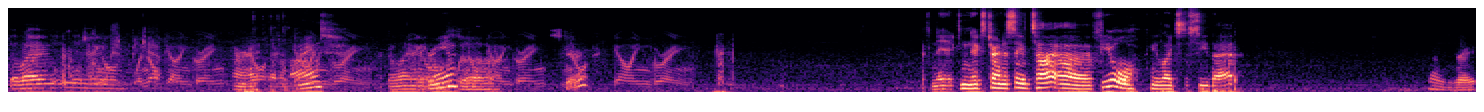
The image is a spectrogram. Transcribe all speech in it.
Delay. We're not going green. Alright, never mind. Delaying the green. We're not going green. still? Going green. If Nick, Nick's trying to save ti uh, fuel, he likes to see that. That was great.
